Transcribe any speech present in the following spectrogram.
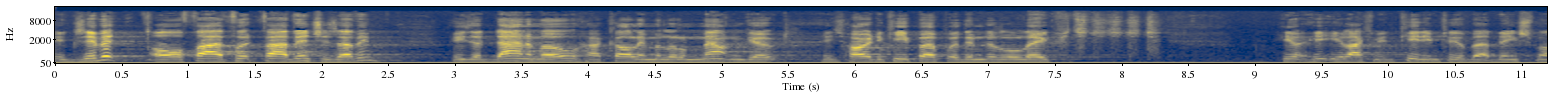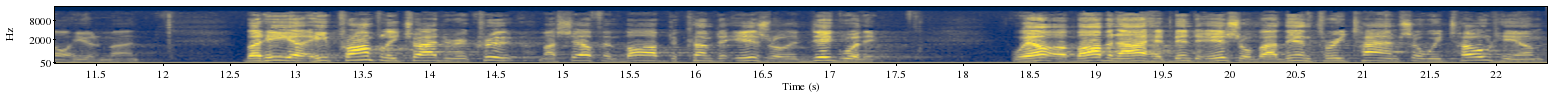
exhibit, all five foot five inches of him. He's a dynamo. I call him a little mountain goat. He's hard to keep up with him, little legs. He, he, he likes me to kid him too about being small. He wouldn't mind. But he, uh, he promptly tried to recruit myself and Bob to come to Israel and dig with him. Well, uh, Bob and I had been to Israel by then three times, so we told him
